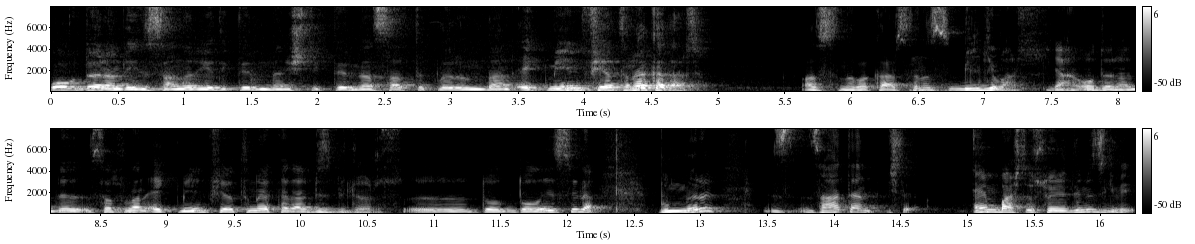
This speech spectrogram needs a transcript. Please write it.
o dönemde insanların yediklerinden, içtiklerinden, sattıklarından, ekmeğin fiyatına kadar aslında bakarsanız bilgi var. Yani o dönemde satılan ekmeğin fiyatına kadar biz biliyoruz. Do- Dolayısıyla bunları zaten işte en başta söylediğimiz gibi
